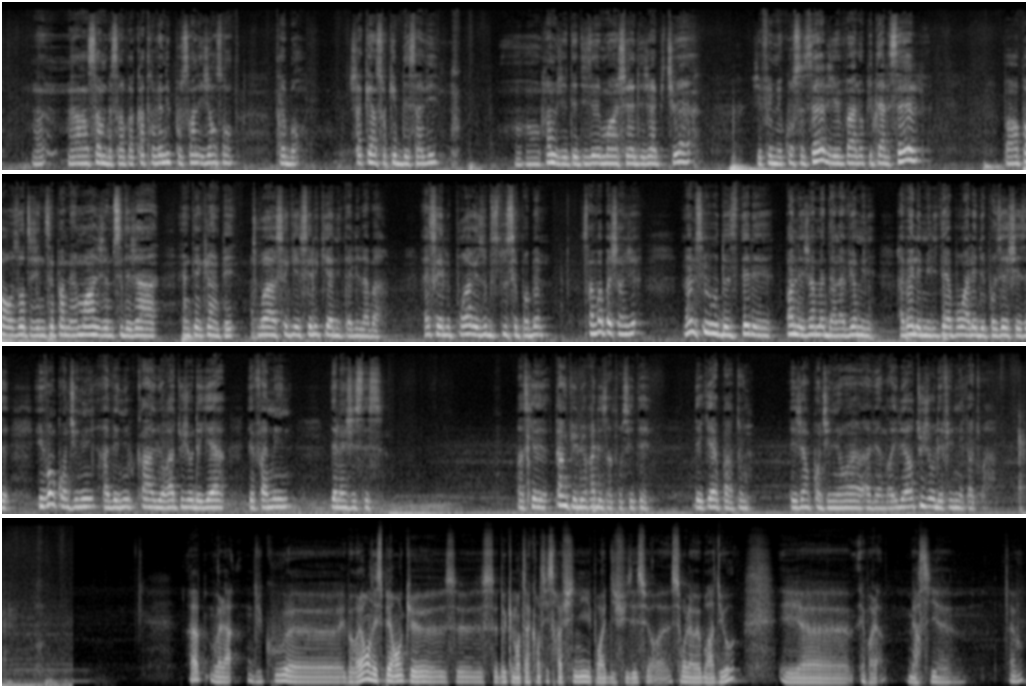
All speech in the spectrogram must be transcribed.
Mais à l'ensemble, ça va. 90% les gens sont très bons. Chacun s'occupe de sa vie. Mhm. Comme je te disais, moi, je suis déjà habitué. hein. J'ai fait mes courses seul, je vais à l'hôpital seul. Par rapport aux autres, je ne sais pas, mais moi, je me suis déjà intégré un peu. Tu vois, celui qui est en Italie là-bas, est-ce qu'il pourra résoudre tous ces problèmes? Ça ne va pas changer. Même si vous décidez de prendre les gens, mettre dans l'avion avec les militaires pour aller déposer chez eux, ils vont continuer à venir quand il y aura toujours des guerres, des famines, de l'injustice. Parce que tant qu'il y aura des atrocités, des guerres partout, les gens continueront à venir. Il y aura toujours des films migratoires. Hop, voilà. Du coup, euh, et ben voilà, en espérant que ce, documentaire, quand il sera fini, il pourra être diffusé sur, euh, sur la web radio. Et, euh, voilà. Merci à vous.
